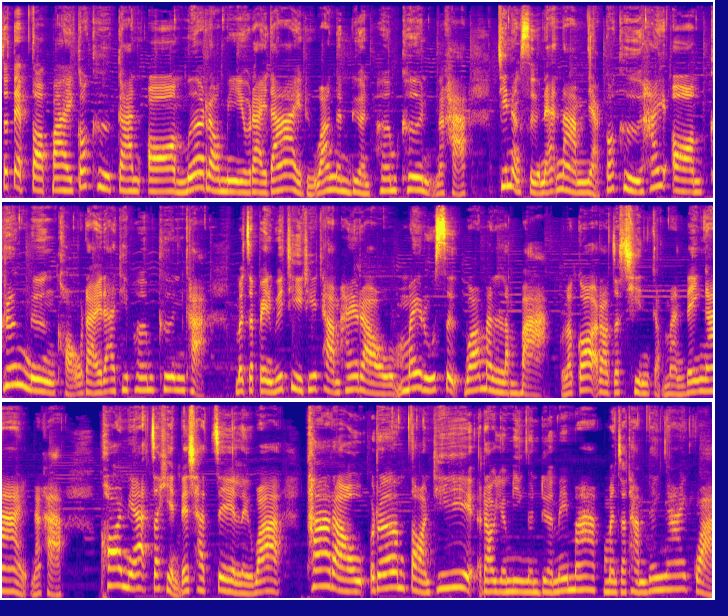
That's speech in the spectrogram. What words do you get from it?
สเต็ปต่อไปก็คือการออมเมื่อเรามีรายได้หรือว่าเงินเดือนเพิ่มขึ้นนะคะ ที่หนังสือแนะนำเนี่ยก็คือให้ออมครึ่งหนึ่งของรายได้ที่เพิ่มขึ้นค่ะ มันจะเป็นวิธีที่ทำให้เราไม่รู้สึกว่ามันลำบาก แล้วก็เราจะชินกับมันได้ง่ายนะคะ ข้อนี้จะเห็นได้ชัดเจนเลยว่า ถ้าเราเริ่มตอนที่เรายังมีเงินเดือนไม่มาก มันจะทำได้ง่ายกว่า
